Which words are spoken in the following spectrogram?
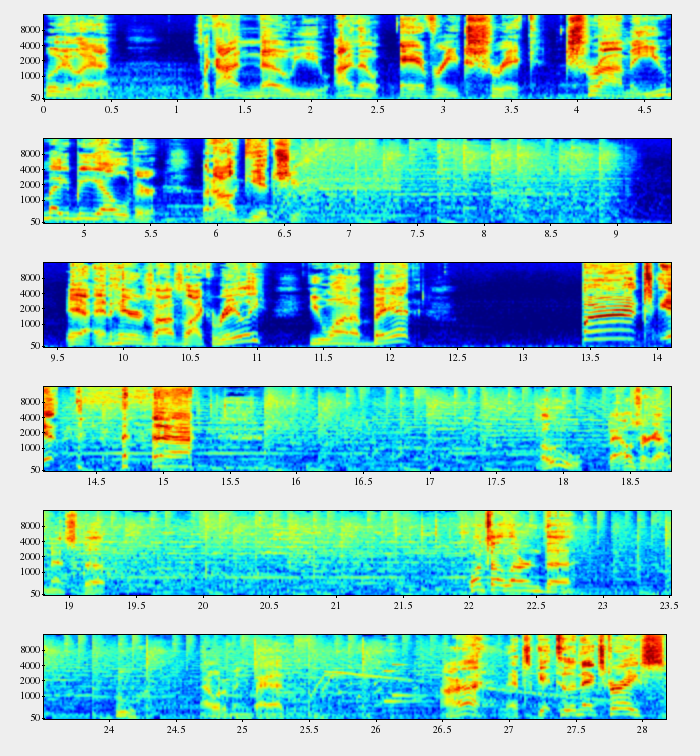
Look at that. It's like, I know you. I know every trick. Try me. You may be older, but I'll get you. Yeah, and here's, I was like, really? You want to bet? But, yep. oh, Bowser got messed up. Once I learned the... Ooh, that would have been bad. All right, let's get to the next race.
